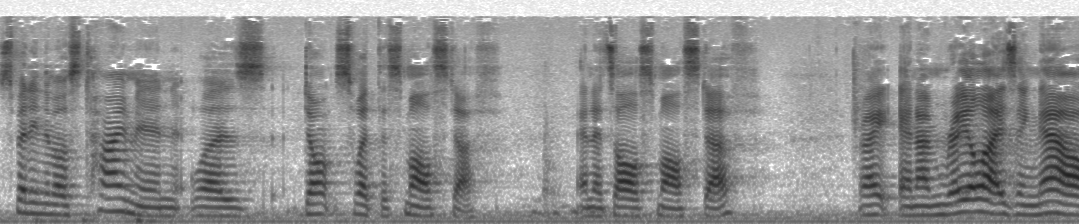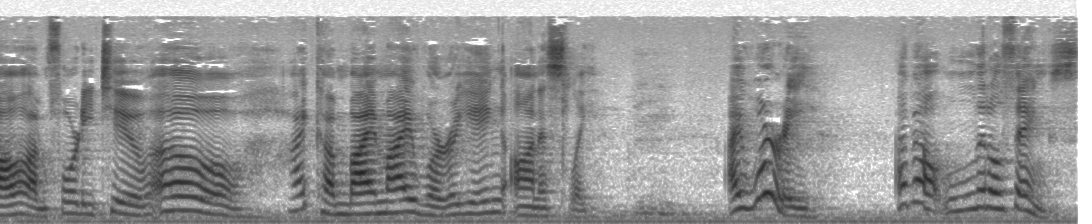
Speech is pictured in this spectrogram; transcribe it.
spending the most time in was Don't Sweat the Small Stuff. And it's all small stuff, right? And I'm realizing now, I'm 42, oh, I come by my worrying honestly. I worry about little things.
